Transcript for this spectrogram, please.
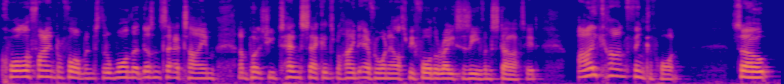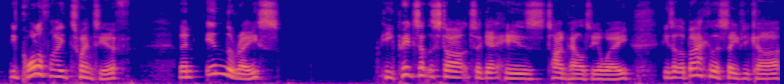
qualifying performance than one that doesn't set a time and puts you 10 seconds behind everyone else before the race has even started? I can't think of one. So he qualified 20th, then in the race, he pits at the start to get his time penalty away. He's at the back of the safety car,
